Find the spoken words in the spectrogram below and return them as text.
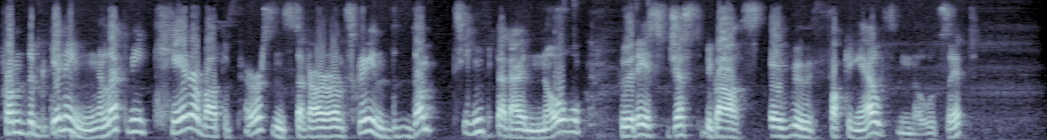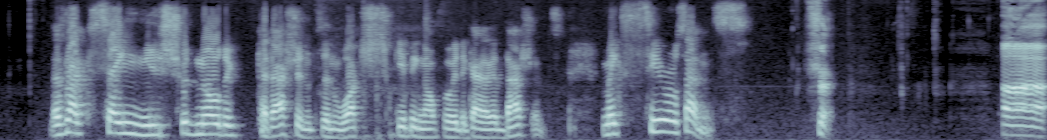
from the beginning and let me care about the persons that are on screen. Don't think that I know who it is just because every fucking else knows it. That's like saying you should know the Kardashians and watch Keeping Up with the Kardashians. Makes zero sense. Sure. Uh,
